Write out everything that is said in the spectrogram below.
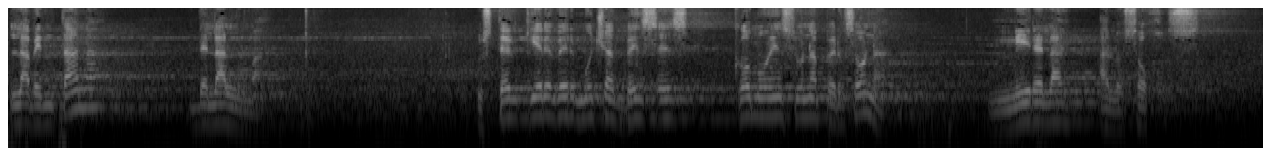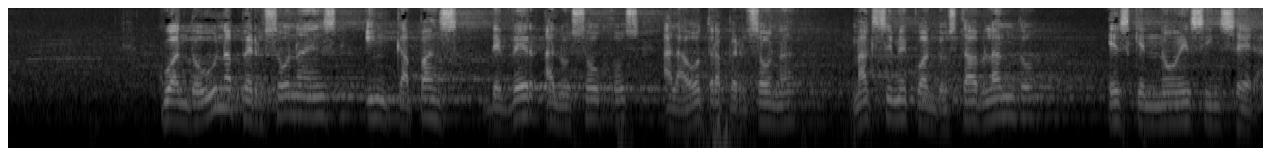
la ventana del alma. Usted quiere ver muchas veces cómo es una persona, mírela a los ojos. Cuando una persona es incapaz de ver a los ojos a la otra persona, máxime cuando está hablando, es que no es sincera,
